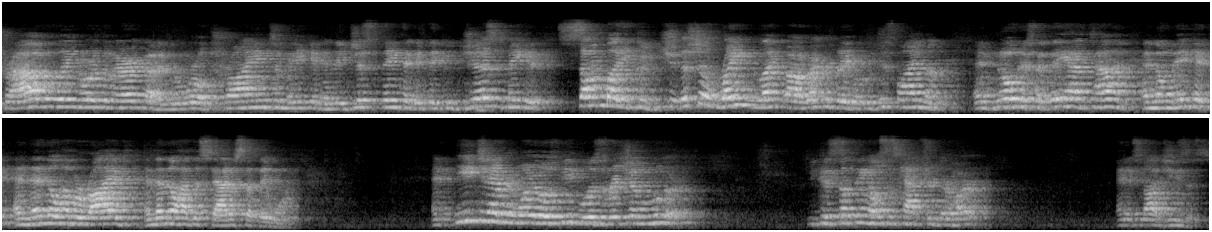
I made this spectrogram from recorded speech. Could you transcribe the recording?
traveling North America and the world trying to make it, and they just think that if they could just make it, somebody could, just a right uh, record label could just find them and notice that they have talent and they'll make it, and then they'll have arrived, and then they'll have the status that they want. And each and every one of those people is a rich young ruler because something else has captured their heart, and it's not Jesus.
